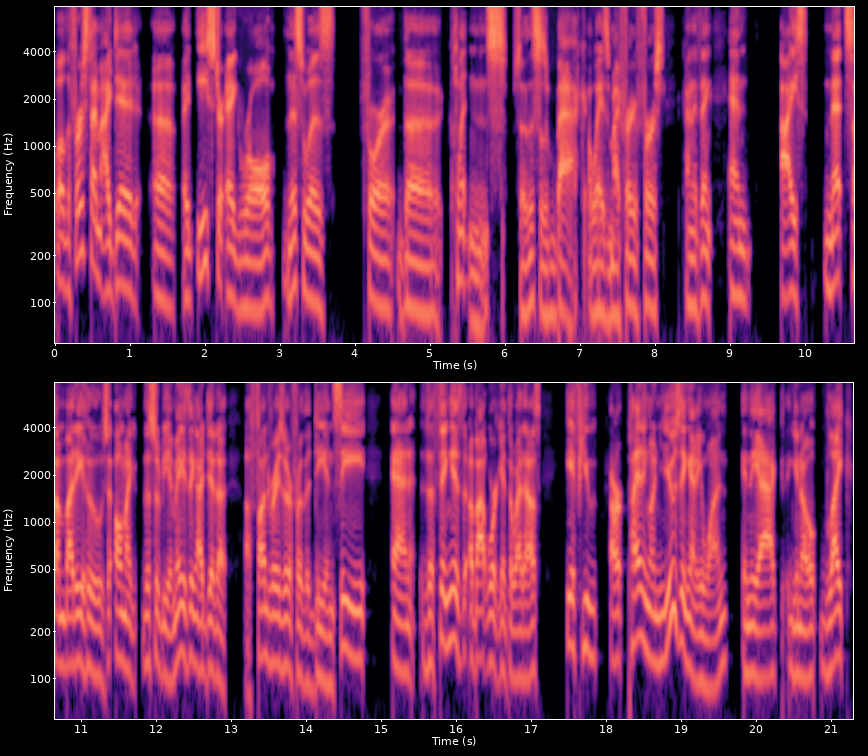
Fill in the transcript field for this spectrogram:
Well, the first time I did uh, an Easter egg roll, this was for the Clintons. So this is back a ways, my very first kind of thing, and I met somebody who said, "Oh my, this would be amazing." I did a, a fundraiser for the DNC, and the thing is about working at the White House, if you are planning on using anyone in the act, you know, like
